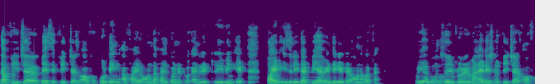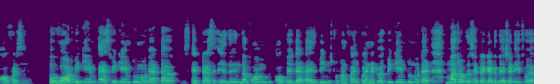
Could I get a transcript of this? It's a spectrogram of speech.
the feature basic features of putting a file on the Filecoin network and retrieving it quite easily that we have integrated on our front we have also included one additional feature of offers here So what we came as we came to know that the sectors is in the form of which data is being stored on Filecoin network, we came to know that much of the sector get wasted if uh,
